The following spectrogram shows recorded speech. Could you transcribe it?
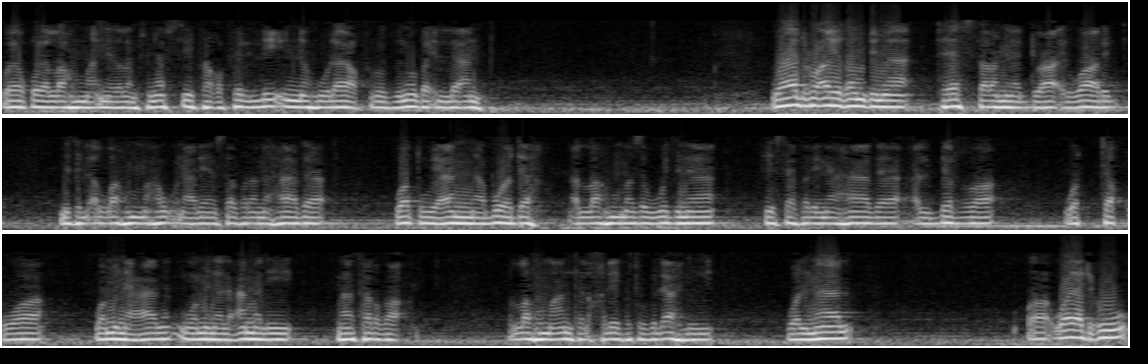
ويقول اللهم إني ظلمت نفسي فاغفر لي إنه لا يغفر الذنوب إلا أنت. ويدعو أيضا بما تيسر من الدعاء الوارد مثل اللهم هون علينا سفرنا هذا واطوي عنا بعده اللهم زودنا في سفرنا هذا البر والتقوى ومن ومن العمل ما ترضى. اللهم أنت الخليفة في الأهل والمال ويدعو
